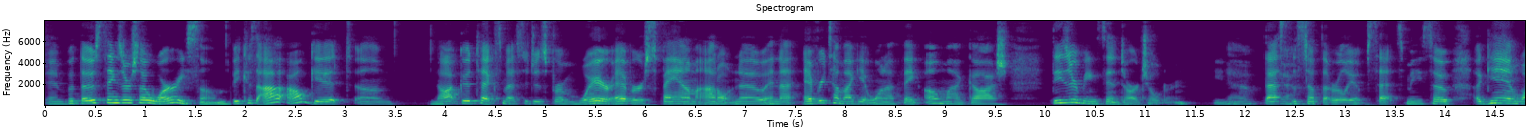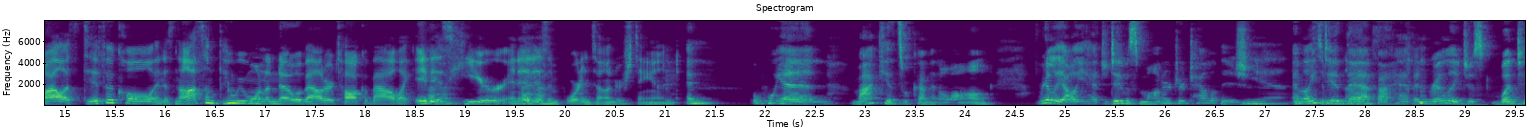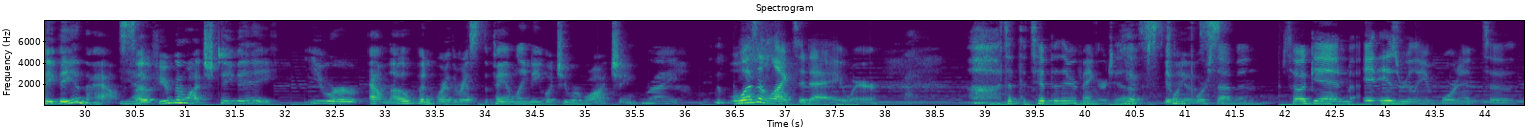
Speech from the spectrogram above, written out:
and but those things are so worrisome because I I'll get um not good text messages from wherever spam I don't know, and I, every time I get one, I think, oh my gosh, these are being sent to our children. You know, that's Yeah. the stuff that really upsets me. So again, while it's difficult and it's not something we want to know about or talk about, like it is Uh-huh. here and it is Uh-huh. important to understand. And when my kids were coming along, really all you had to do was monitor television. Yeah, And we did that nice. by having really just one TV in the house. Yeah. So if you were going to watch TV, you were out in the open where the rest of the family knew what you were watching. Right. It wasn't like today where it's at the tip of their fingertips is. 24 7. So, again, it is really important to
